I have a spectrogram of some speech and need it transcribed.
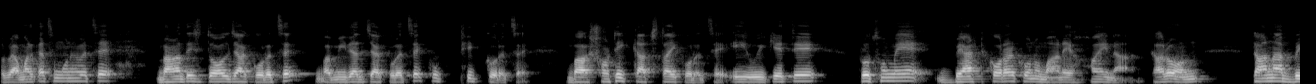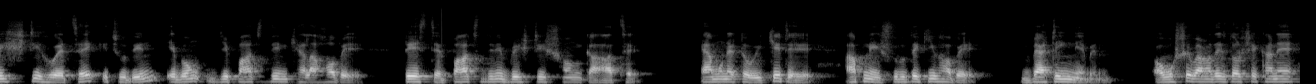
তবে আমার কাছে মনে হয়েছে, বাংলাদেশ দল যা করেছে বা মিরাজ যা করেছে, খুব ঠিক করেছে। বা সঠিক কাজটাই করেছে। এই উইকেটে প্রথমে ব্যাট করার কোনো মানে হয় না। কারণ টানা বৃষ্টি হয়েছে কিছুদিন এবং যে পাঁচ দিন খেলা হবে টেস্টের, পাঁচ দিনে বৃষ্টির সংখ্যা আছে। এমন একটা উইকেটে আপনি শুরুতে কীভাবে ব্যাটিং নেবেন? অবশ্যই বাংলাদেশ দল সেখানে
